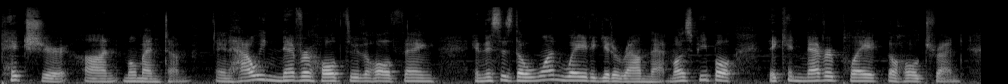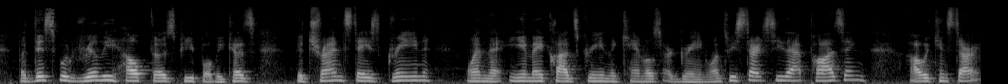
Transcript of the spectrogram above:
picture on momentum and how we never hold through the whole thing. And this is the one way to get around that. Most people, they can never play the whole trend. But this would really help those people because the trend stays green when the EMA cloud's green, the candles are green. Once we start see that pausing, uh, we can start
